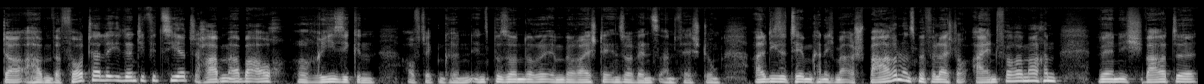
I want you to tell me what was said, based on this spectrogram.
Da haben wir Vorteile identifiziert, haben aber auch Risiken aufdecken können, insbesondere im Bereich der Insolvenzanfechtung. All diese Themen kann ich mir ersparen und es mir vielleicht auch einfacher machen, wenn ich warte,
